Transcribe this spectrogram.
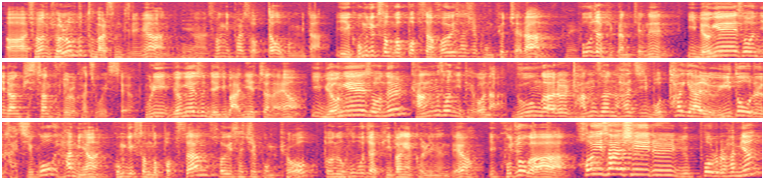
아, 전 결론부터 말씀드리면 예. 어, 성립할 수 없다고 봅니다. 이 공직선거법상 허위사실 공표죄랑 네. 후보자 비방죄는 이 명예훼손이랑 비슷한 구조를 가지고 있어요. 우리 명예훼손 얘기 많이 했잖아요. 이 명예훼손을 당선이 되거나 누군가를 당선하지 못하게 할 의도를 가지고 하면 공직선거법상 허위사실 공표 또는 후보자 비방에 걸리는데요. 이 구조 가 허위 사실을 유포를 하면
